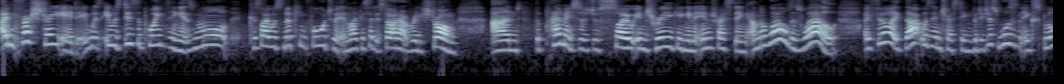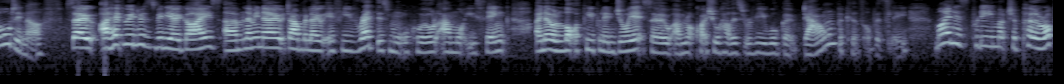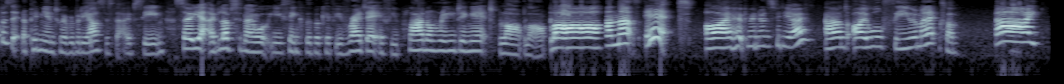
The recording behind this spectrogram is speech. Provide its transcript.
I'm frustrated. It was it was disappointing. It's more because I was looking forward to it, and like I said, it started out really strong, and the premise is just so intriguing and interesting, and the world as well. I feel like that was interesting, but it just wasn't explored enough. So I hope you enjoyed this video, guys. Um, let me know down below if you've read this Mortal Coil and what you think. I know a lot of people enjoy it, so I'm not quite sure how this review will go down, because obviously mine is pretty much a polar opposite opinion to everybody else's that I've seen. So yeah, I'd love to know what you think of the book if you've read it, if you plan on reading it, blah blah blah. And that's it. I hope you enjoyed this video and I will see you in my next one. Bye!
